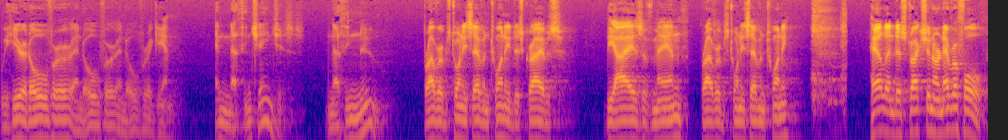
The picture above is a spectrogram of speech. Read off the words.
We hear it over and over and over again, and nothing changes, nothing new. Proverbs 27:20 describes the eyes of man. Proverbs 27:20. Hell and destruction are never full.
